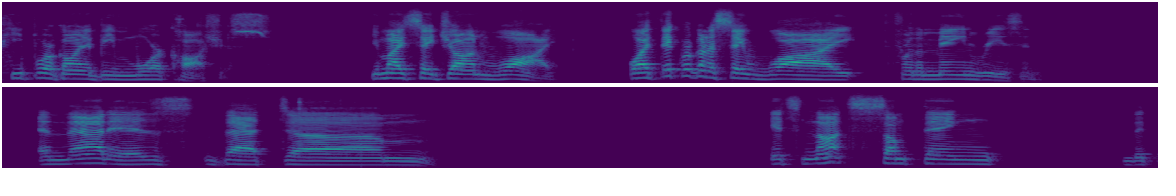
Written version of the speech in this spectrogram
People are going to be more cautious. You might say, John, why? Well, I think we're going to say why for the main reason. And that is that um, it's not something that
